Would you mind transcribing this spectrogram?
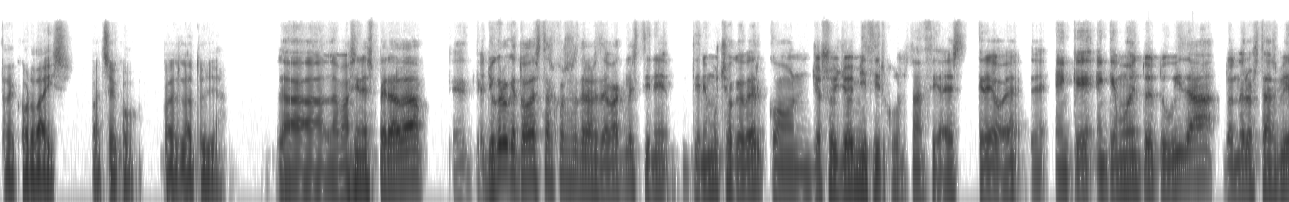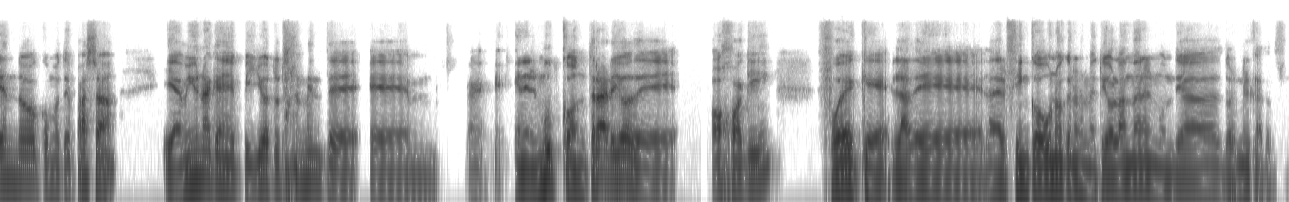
recordáis. Pacheco, ¿cuál es la tuya? La, la más inesperada, eh, yo creo que todas estas cosas de las debacles tiene, tiene mucho que ver con yo soy yo y mi circunstancia. Es, creo, ¿eh? ¿En qué, ¿En qué momento de tu vida? ¿Dónde lo estás viendo? ¿Cómo te pasa? Y a mí una que me pilló totalmente em, eh, en el mood contrario de, ojo aquí, fue que la, de, la del 5-1 que nos metió Holanda en el Mundial 2014.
